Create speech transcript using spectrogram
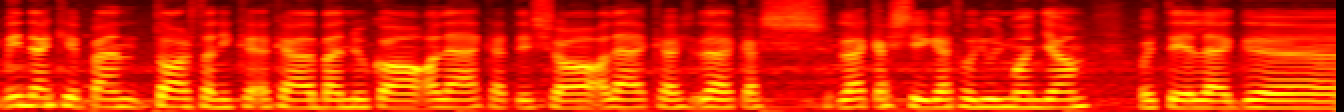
mindenképpen tartani kell bennük a, a lelket és a, a lelkes, lelkes, lelkességet, hogy úgy mondjam, hogy tényleg ö,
